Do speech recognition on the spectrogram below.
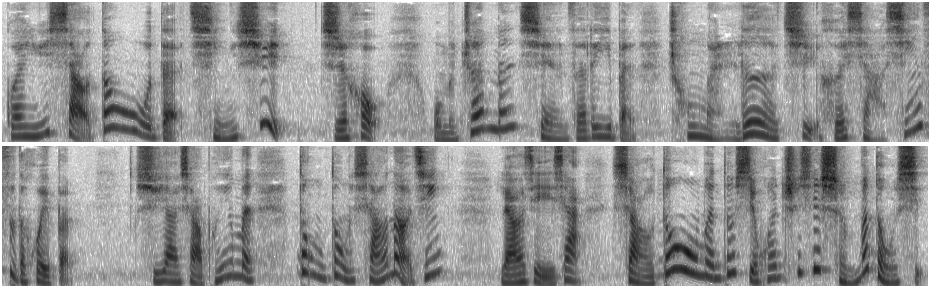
关于小动物的情绪之后，我们专门选择了一本充满乐趣和小心思的绘本，需要小朋友们动动小脑筋，了解一下小动物们都喜欢吃些什么东西。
